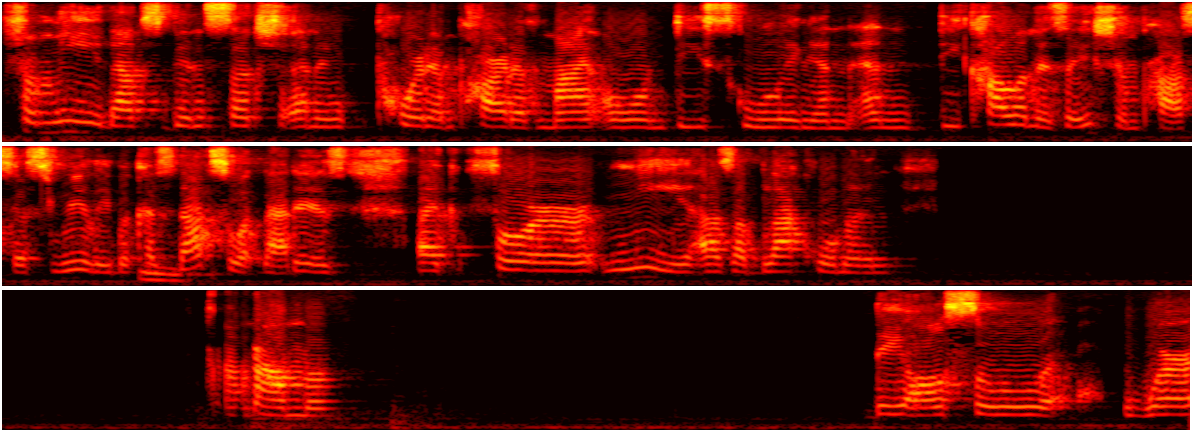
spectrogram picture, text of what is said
for me, that's been such an important part of my own deschooling and, and decolonization process, really, because mm. that's what that is. Like for me as a black woman, um, they also were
